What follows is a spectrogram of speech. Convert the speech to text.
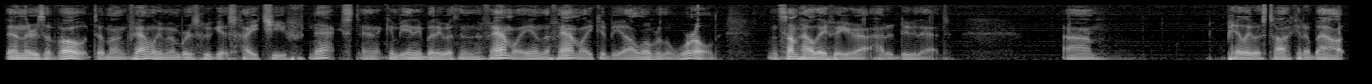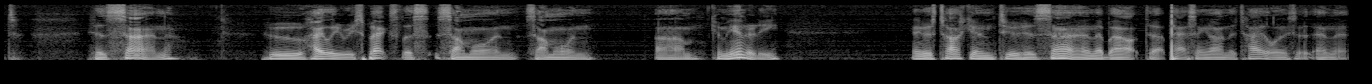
then there's a vote among family members who gets high chief next, and it can be anybody within the family, and the family could be all over the world, and somehow they figure out how to do that. Um, Pele was talking about his son, who highly respects this Samoan Samoan um, community, and he was talking to his son about uh, passing on the title. And he said, and the,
